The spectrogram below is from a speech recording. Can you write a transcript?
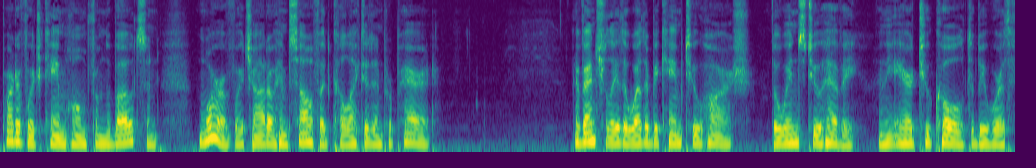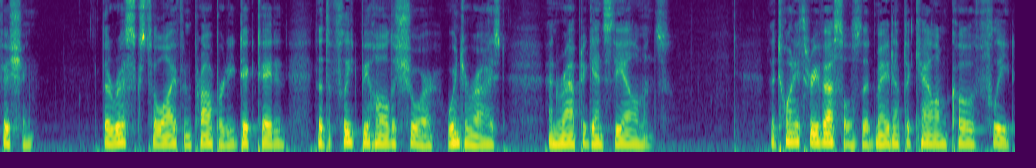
part of which came home from the boats, and more of which Otto himself had collected and prepared. Eventually, the weather became too harsh, the winds too heavy, and the air too cold to be worth fishing. The risks to life and property dictated that the fleet be hauled ashore, winterized, and wrapped against the elements. The 23 vessels that made up the Callum Cove fleet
